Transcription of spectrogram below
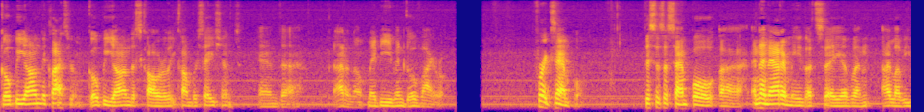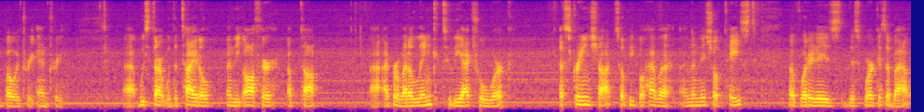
go beyond the classroom, go beyond the scholarly conversations, and uh, I don't know, maybe even go viral. For example, this is a sample, uh, an anatomy, let's say, of an I Love E-Poetry entry. Uh, we start with the title and the author up top. Uh, I provide a link to the actual work a screenshot so people have a, an initial taste of what it is this work is about.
